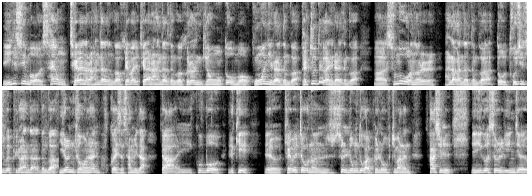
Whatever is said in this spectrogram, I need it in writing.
일시 뭐 사용 제한을 한다든가 개발 제한을 한다든가 그런 경우 또 뭐 공원이라든가 백두대간이라든가 어, 수목원을 하려고 한다든가 또 도시숲에 필요한다든가 이런 경우는 국가에서 삽니다. 자, 그뭐 이렇게 어, 개별적으로는 쓸 용도가 별로 없지만은 사실 이것을 이제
